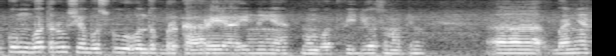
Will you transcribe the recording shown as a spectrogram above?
dukung gue terus ya bosku untuk berkarya ini ya. Membuat video semakin uh, banyak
